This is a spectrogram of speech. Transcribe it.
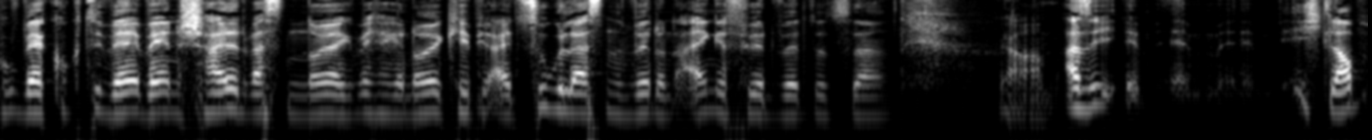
wer guckt, wer, wer entscheidet, was ein neuer, welcher neue KPI zugelassen wird und eingeführt wird sozusagen? Ja, also ich, ich glaube,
